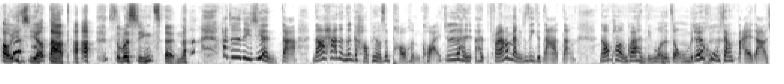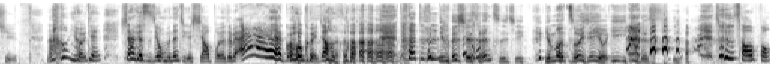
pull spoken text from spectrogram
好一起要打他，什么行程呢、啊？他就是力气很大，然后他的那个好朋友是跑很快，就是很很，反正他们两个就是一个搭档，然后跑很快很灵活那种，我们就会互相打来打去。然后有一天下课时间，我们那几个小宝又在那边哎，哎，哎鬼吼鬼叫的时候，他就是你们学生时期有没有做一些有意义的事啊？就是超疯。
